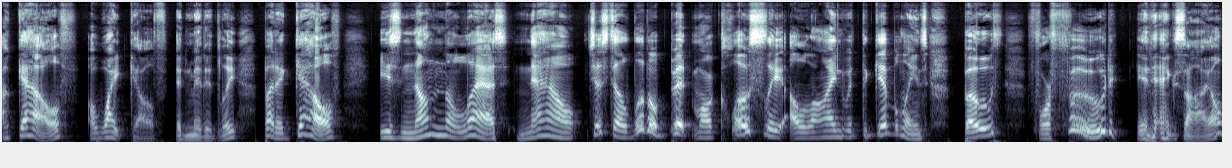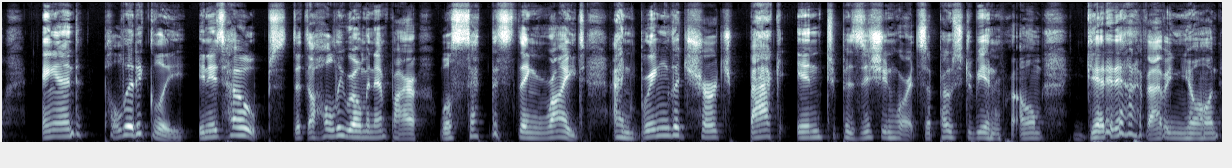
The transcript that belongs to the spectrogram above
a Guelph, a white Guelph, admittedly, but a Guelph, is nonetheless now just a little bit more closely aligned with the Ghibellines, both for food in exile and politically in his hopes that the Holy Roman Empire will set this thing right and bring the church back into position where it's supposed to be in Rome, get it out of Avignon,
